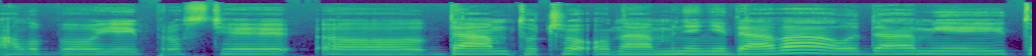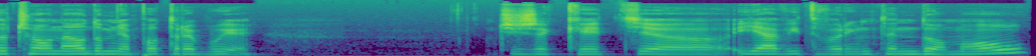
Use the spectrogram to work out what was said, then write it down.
Alebo jej proste uh, dám to, čo ona mne nedáva, ale dám jej to, čo ona odo mňa potrebuje. Čiže keď uh, ja vytvorím ten domov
